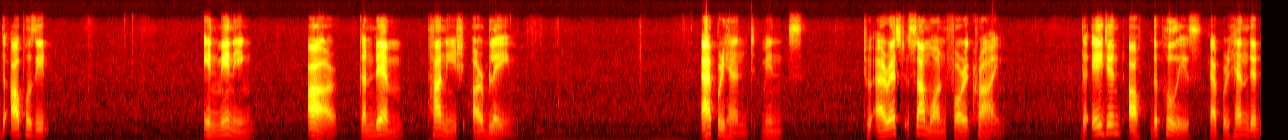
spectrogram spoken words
the opposite in meaning, are condemn, punish or blame. Apprehend means to arrest someone for a crime. The agent of the police apprehended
